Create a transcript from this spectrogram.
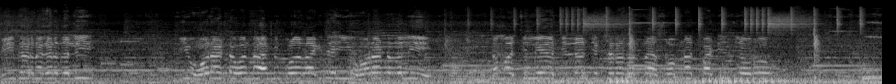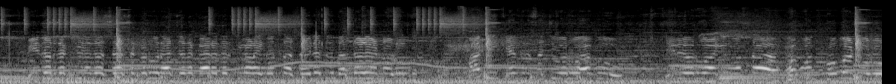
ಬೀದರ್ ನಗರದಲ್ಲಿ ಈ ಹೋರಾಟವನ್ನು ಹಮ್ಮಿಕೊಳ್ಳಲಾಗಿದೆ. ಈ ಹೋರಾಟದಲ್ಲಿ ನಮ್ಮ ಜಿಲ್ಲೆಯ ಜಿಲ್ಲಾಧ್ಯಕ್ಷರಾದಂತಹ ಸೋಮನಾಥ್ ಪಾಟೀಲ್ ಜಿ ಅವರು ಬೀದರ್ ದಕ್ಷಿಣದ ಶಾಸಕರು, ರಾಜ್ಯದ ಕಾರ್ಯದರ್ಶಿಗಳಾಗಿರುವಂತಹ ಶೈಲೇಂದ್ರ ದಲ್ದಾಳೆ ಅಣ್ಣವರು, ಮಾಜಿ ಕೇಂದ್ರ ಸಚಿವರು ಹಾಗೂ ಹಿರಿಯರು ಆಗಿರುವಂತಹ ಭಗವಂತ ಖೋಬಣ್ಣವರು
